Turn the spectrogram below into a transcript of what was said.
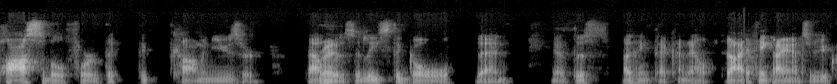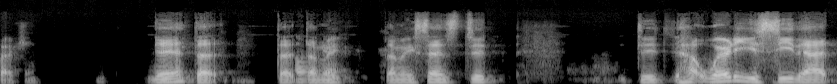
possible for the, the common user. That right. was at least the goal then. Yeah, this I think that kind of helped. I think I answered your question. Yeah, that that okay. that makes that makes sense. Did did how, where do you see that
